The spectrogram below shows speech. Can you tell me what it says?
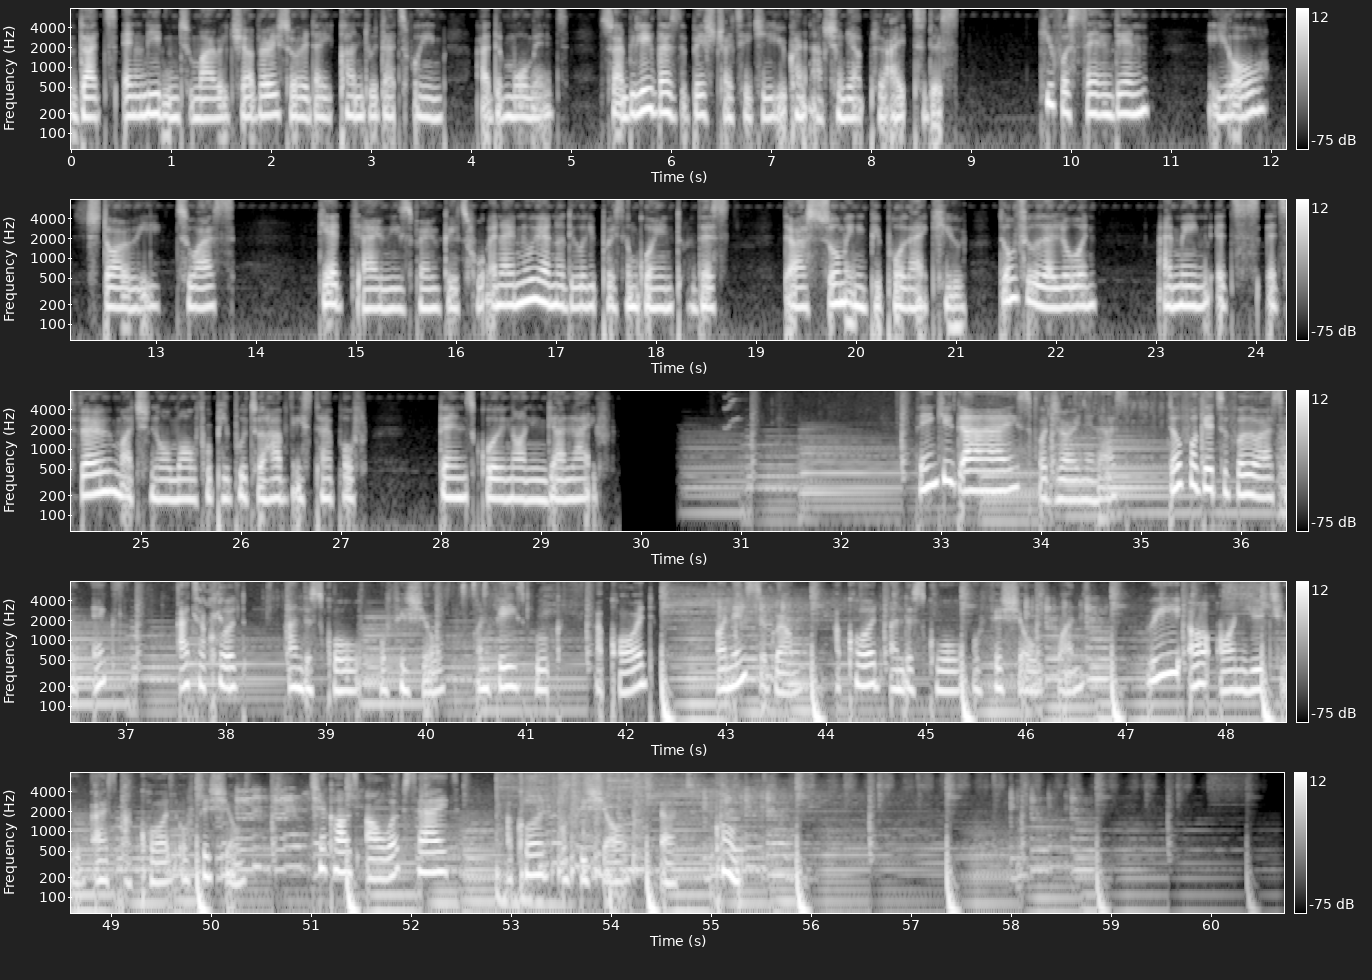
that and lead into marriage, you are very sorry that you can't do that for him at the moment. So I believe that's the best strategy you can actually apply to this. Thank you for sending your story to us. Dear Diary is very grateful. And I know you're not the only person going through this. There are so many people like you. Don't feel alone. I mean, it's it's very much normal for people to have these type of things going on in their life. Thank you guys for joining us. Don't forget to follow us on X at Accord underscore official, on Facebook, Accord, on Instagram, Accord underscore official one. We are on YouTube as Accord Official. Check out our website, accordofficial.com.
